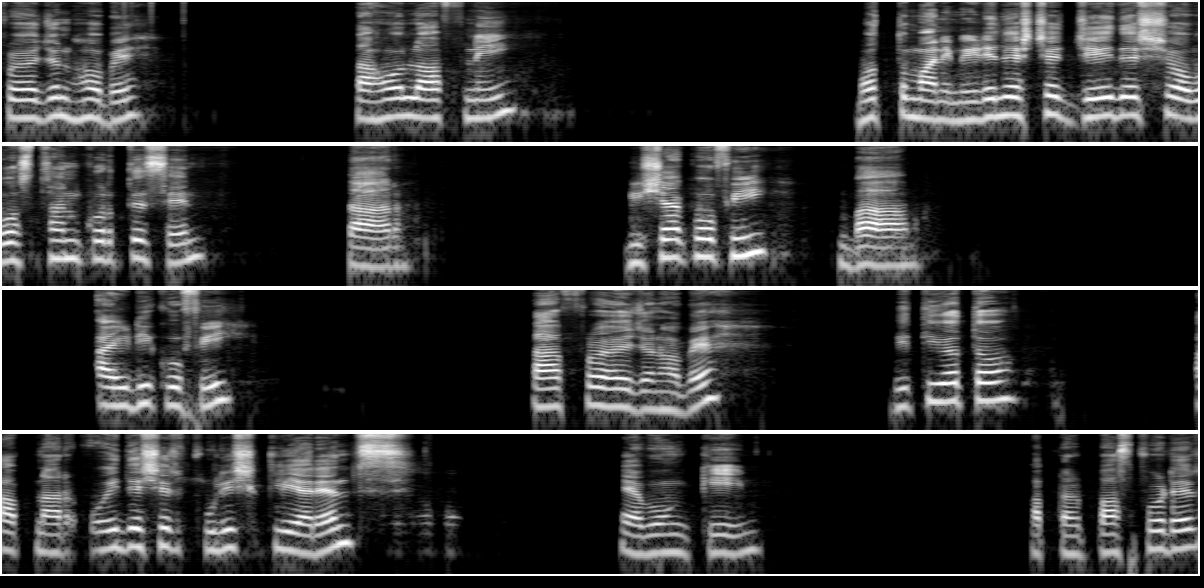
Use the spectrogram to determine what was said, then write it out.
প্রয়োজন হবে, তা হলো আপনি বর্তমানে মিডল ইস্টের যে দেশে অবস্থান করতেছেন, তার ভিসা কপি বা আইডি কপি তার প্রয়োজন হবে। দ্বিতীয়ত, আপনার ওই দেশের পুলিশ ক্লিয়ারেন্স এবং কি আপনার পাসপোর্টের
